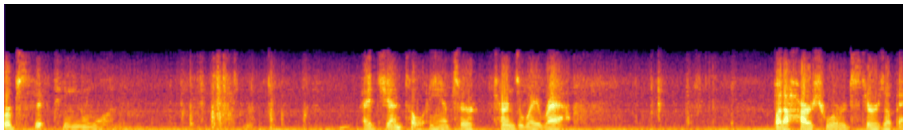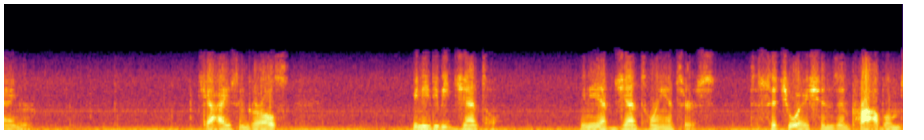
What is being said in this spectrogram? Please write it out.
Proverbs 15:1. A gentle answer turns away wrath, but a harsh word stirs up anger. Guys and girls, we need to be gentle. We need to have gentle answers to situations and problems.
